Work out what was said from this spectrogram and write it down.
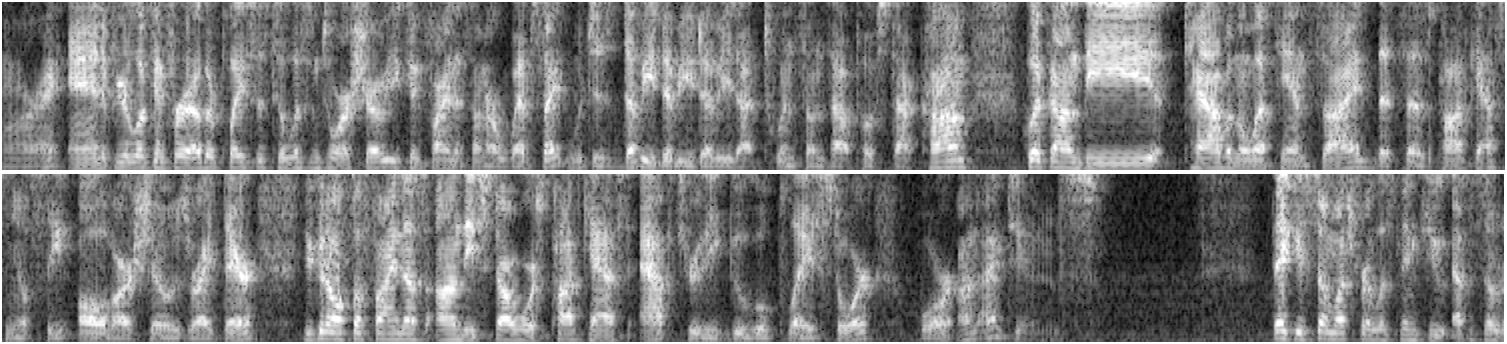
All right. And if you're looking for other places to listen to our show, you can find us on our website, which is www.twinsunsoutpost.com. Click on the tab on the left hand side that says podcast, and you'll see all of our shows right there. You can also find us on the Star Wars Podcast app through the Google Play Store or on iTunes. Thank you so much for listening to episode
